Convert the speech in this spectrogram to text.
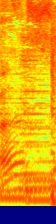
us.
